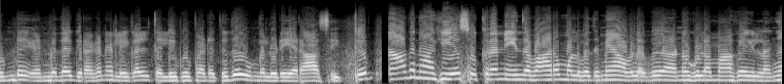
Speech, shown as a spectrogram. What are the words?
உண்டு என்பதை கிரகநிலைகள் தெளிவுபடுத்துது உங்களுடைய ராசிக்கு. நாதனாகிய சுக்கிரன் இந்த வாரம் முழுவதுமே அவ்வளவு அனுகூலமாக இல்லைங்க.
